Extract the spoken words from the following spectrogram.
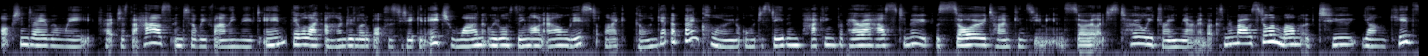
auction day when we purchased the house until we finally moved in. There were like 100 little boxes to tick, and each one little thing on our list, like go and get a bank loan or just even packing, prepare our house to move, was so time consuming and so like just totally drained me. I remember because remember I was still a mum of two young kids,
